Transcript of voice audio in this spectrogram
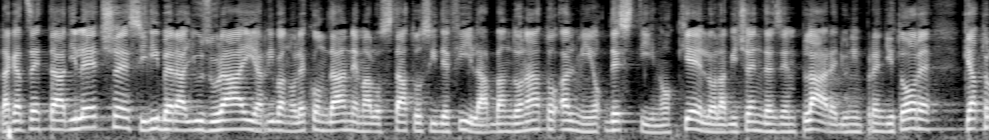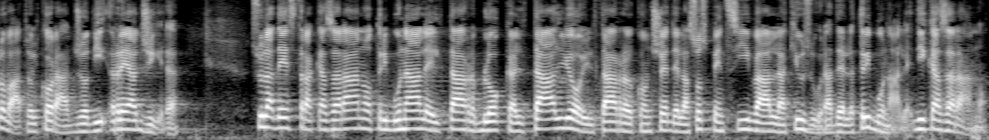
La Gazzetta di Lecce si libera gli usurai, arrivano le condanne ma lo Stato si defila, abbandonato al mio destino. Chielo la vicenda esemplare di un imprenditore che ha trovato il coraggio di reagire. Sulla destra Casarano, Tribunale, il TAR blocca il taglio, il TAR concede la sospensiva alla chiusura del Tribunale di Casarano.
